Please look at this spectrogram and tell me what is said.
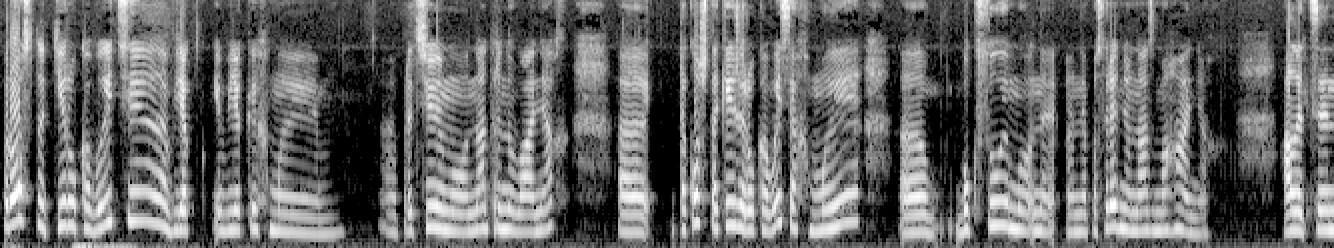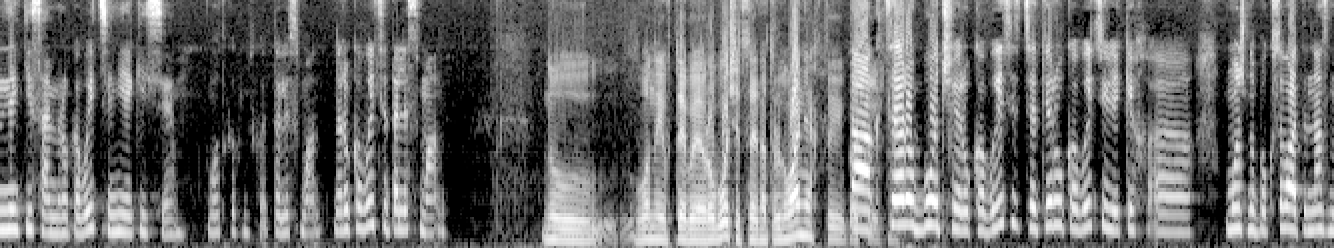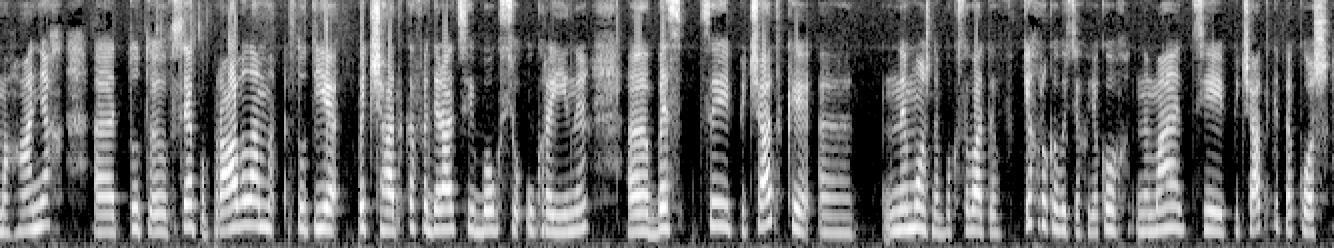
просто ті рукавиці, в, як, в яких ми працюємо на тренуваннях. Також в таких же рукавицях ми боксуємо непосередньо на змаганнях. Але це не ті самі рукавиці, ні якісь, е, от як сказати, талісман. Не рукавиці, талісман. Ну, вони в тебе робочі, це на тренуваннях ти Так, працюєш? це робочі рукавиці, це ті рукавиці, в яких е, можна боксувати на змаганнях. Е, тут е, все по правилам. Тут є печатка Федерації боксу України. Е, без цієї печатки е, не можна боксувати в тих рукавицях, в яких немає цієї печатки. Також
